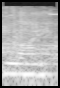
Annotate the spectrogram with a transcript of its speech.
Godlike.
